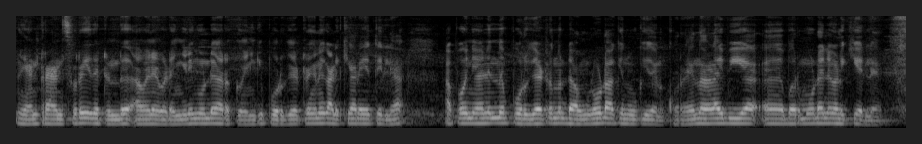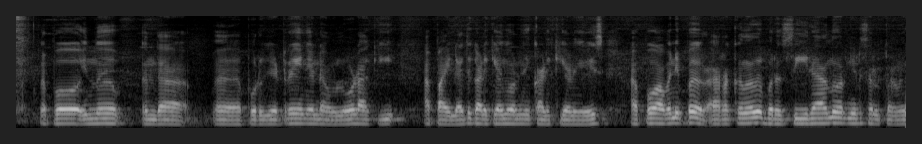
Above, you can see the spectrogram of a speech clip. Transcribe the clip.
ഞാൻ ട്രാൻസ്ഫർ ചെയ്തിട്ടുണ്ട്. അവൻ എവിടെയെങ്കിലും കൊണ്ട് ഇറക്കും. എനിക്ക് പുറകേട്ടിങ്ങനെ കളിക്കാൻ അറിയത്തില്ല. അപ്പോൾ ഞാനിന്ന് ഒന്ന് ഡൗൺലോഡ് ആക്കി നോക്കിയതാണ്. കുറേ നാളായി ബി ബെർമൂഡ് തന്നെ കളിക്കുകയല്ലേ. അപ്പോൾ ഇന്ന് എന്താ പുറകേറ്റർ ഞാൻ ഡൗൺലോഡ് ആക്കി. അപ്പോൾ അതിന്റെ അകത്ത് കളിക്കാമെന്ന് പറഞ്ഞ് കളിക്കുകയാണ് ഗേസ് അപ്പോൾ അവനിപ്പോൾ ഇറക്കുന്നത് ബ്രസീല എന്ന് പറഞ്ഞൊരു സ്ഥലത്താണ്.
